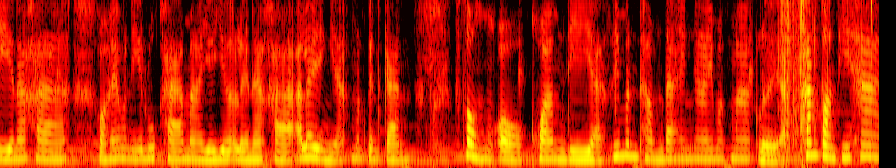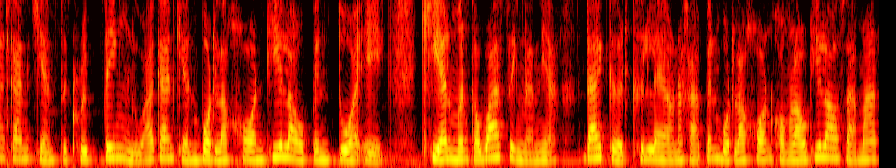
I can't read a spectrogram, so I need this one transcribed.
ดีๆนะคะขอให้วันนี้ลูกค้ามาเยอะๆเลยนะคะ อะไรอย่างเงี้ยมันเป็นการส่งออกความดีอะที่มันทำได้ง่ายมากๆเลยอะขั้นตอนที่ 5 การเขียน scripting หรือว่าการเขียนบทละครที่เราเป็นตัวเอก เขียนเหมือนกับว่าสิ่งนั้นเนี่ยได้เกิดขึ้นแล้วนะคะ เป็นบทละครของเราที่เราสามารถ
